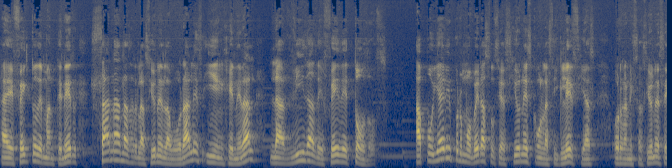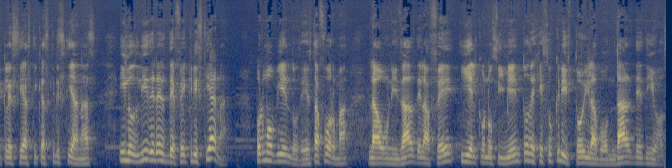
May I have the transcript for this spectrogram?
a efecto de mantener sanas las relaciones laborales y en general la vida de fe de todos. Apoyar y promover asociaciones con las iglesias, organizaciones eclesiásticas cristianas y los líderes de fe cristiana, promoviendo de esta forma la unidad de la fe y el conocimiento de Jesucristo y la bondad de Dios.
